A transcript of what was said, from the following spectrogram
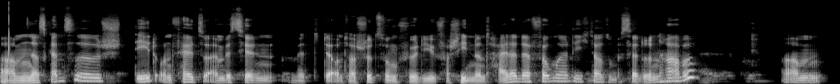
Ähm, das Ganze steht und fällt so ein bisschen mit der Unterstützung für die verschiedenen Teile der Firma, die ich da so bisher drin habe. Ähm,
